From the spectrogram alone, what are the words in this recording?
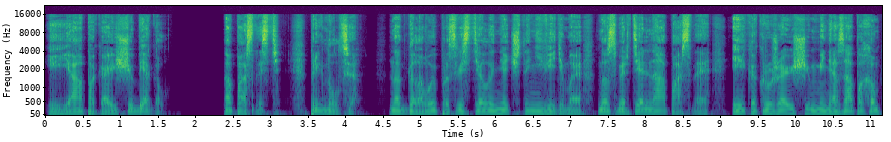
и я пока еще бегал. Опасность. Пригнулся. Над головой просвистело нечто невидимое, но смертельно опасное, и к окружающим меня запахам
